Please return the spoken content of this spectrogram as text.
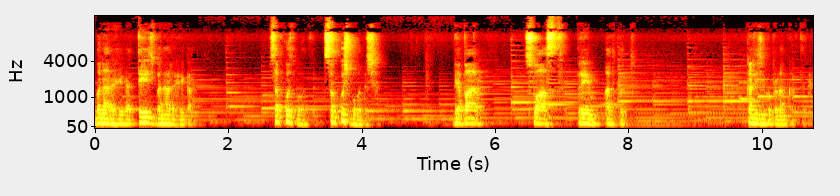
बना रहेगा, तेज बना रहेगा। सब कुछ बहुत, सब कुछ बहुत अच्छा। व्यापार, स्वास्थ्य, प्रेम, अद्भुत। काली जी को प्रणाम करते रहे।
